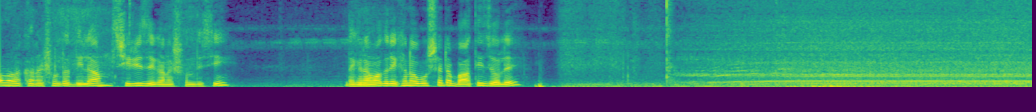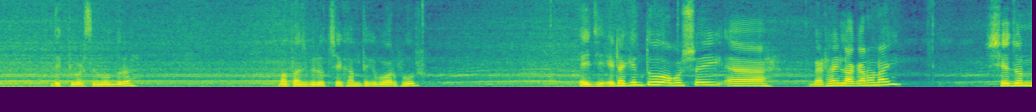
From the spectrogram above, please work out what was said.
আমরা কানেকশনটা দিলাম সিরিজে কানেকশন দিছি। দেখেন আমাদের এখানে অবশ্যই একটা বাতি জ্বলে। দেখতে পাচ্ছেন বন্ধুরা, বাতাস বেরোচ্ছে এখান থেকে ভরপুর। এই যে, এটা কিন্তু অবশ্যই ব্যাটারি লাগানো নাই। সেজন্য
